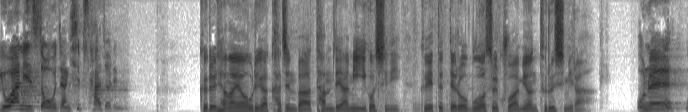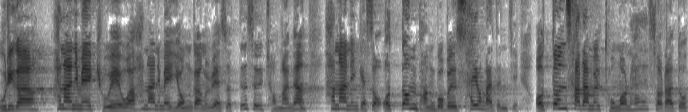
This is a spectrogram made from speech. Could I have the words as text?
요한일서 5장 14절입니다. 그를 향하여 우리가 가진 바 담대함이 이것이니 그의 뜻대로 무엇을 구하면 들으심이라. 오늘 우리가 하나님의 교회와 하나님의 영광을 위해서 뜻을 정하면 하나님께서 어떤 방법을 사용하든지 어떤 사람을 동원해서라도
